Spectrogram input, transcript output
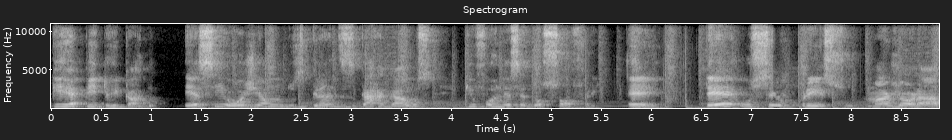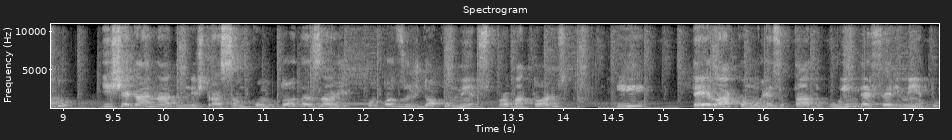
Que repito, Ricardo, esse hoje é um dos grandes gargalos que o fornecedor sofre é ter o seu preço majorado e chegar na administração com, todas as, com todos os documentos probatórios e ter lá como resultado o indeferimento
